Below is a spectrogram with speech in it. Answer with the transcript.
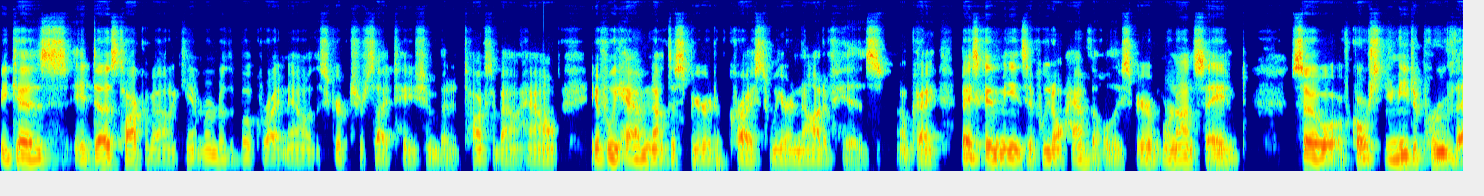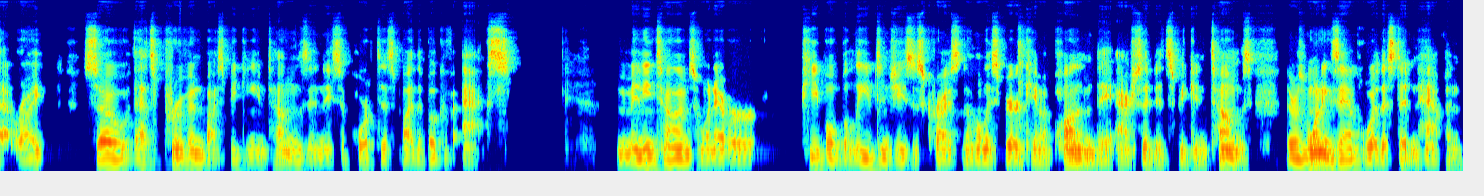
because it does talk about, I can't remember the book right now, the scripture citation, but it talks about how if we have not the Spirit of Christ, we are not of His. Okay. Basically, it means if we don't have the Holy Spirit, we're not saved. So, of course, you need to prove that, right? So that's proven by speaking in tongues, and they support this by the book of Acts. Many times, whenever people believed in Jesus Christ and the Holy Spirit came upon them, they actually did speak in tongues. There was one example where this didn't happen.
